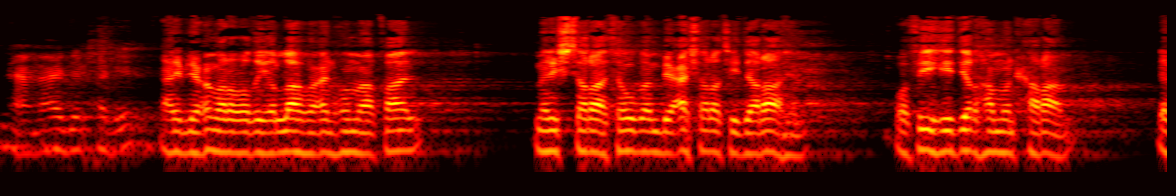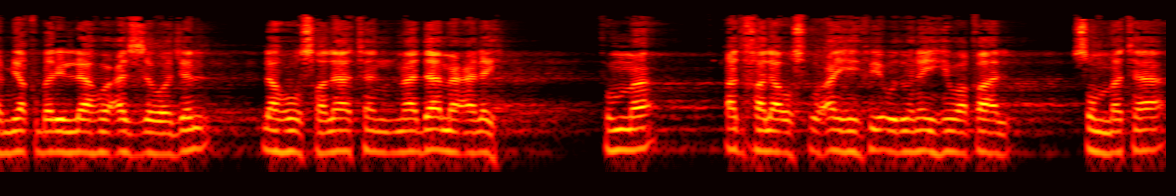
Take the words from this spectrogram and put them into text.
نعم أعد الحديث. عن ابن عمر رضي الله عنهما قال من اشترى ثوبا بعشرة دراهم وفيه درهم حرام. لم يقبل الله عز وجل له صلاة ما دام عليه. ثم أدخل أصبعيه في أذنيه وقال صمتا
